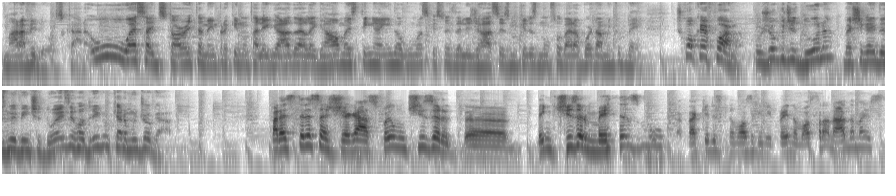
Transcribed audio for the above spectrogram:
maravilhoso, cara. O West Side Story também, para quem não tá ligado, é legal, mas tem ainda algumas questões ali de racismo que eles não souberam abordar muito bem. De qualquer forma, o jogo de Duna vai chegar em 2022 e, Rodrigo, quero muito jogar. Parece interessante, chegar. Foi um teaser, uh, bem teaser mesmo, daqueles que não mostra gameplay, não mostra nada, mas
